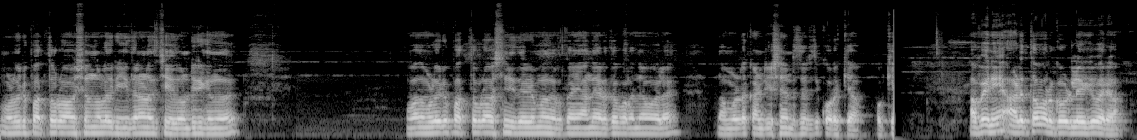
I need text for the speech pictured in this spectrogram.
നമ്മളൊരു പത്ത് പ്രാവശ്യം എന്നുള്ള രീതിയിലാണ് ഇത് ചെയ്തുകൊണ്ടിരിക്കുന്നത്. അപ്പോൾ നമ്മളൊരു പത്ത് പ്രാവശ്യം ചെയ്ത് കഴിയുമ്പോൾ നിർത്താം. ഞാൻ നേരത്തെ പറഞ്ഞ പോലെ നമ്മളുടെ കണ്ടീഷൻ അനുസരിച്ച് കുറയ്ക്കാം. ഓക്കെ അപ്പോൾ ഇനി അടുത്ത വർക്കൗട്ടിലേക്ക് വരാം.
